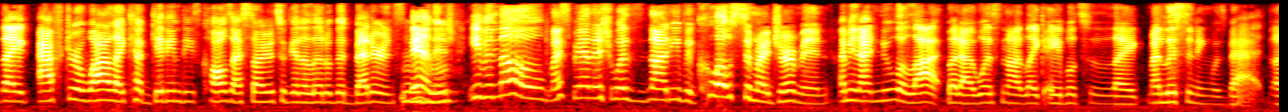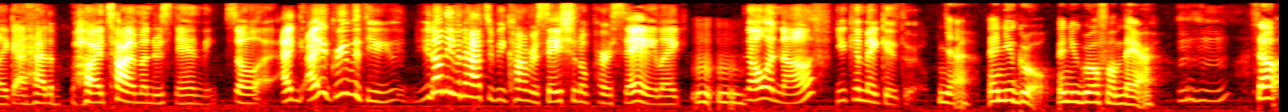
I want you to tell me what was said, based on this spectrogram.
like after a while, I kept getting these calls. I started to get a little bit better in Spanish, mm-hmm. even though my Spanish was not even close to my German. I mean, I knew a lot, but I was not like able to like my listening was bad. Like I had a hard time understanding. So I I agree with you. You you don't even have to be conversational per se. Like Mm-mm. know enough, you can make it through. Yeah, and you grow, and you grow from there. Mm-hmm. So,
